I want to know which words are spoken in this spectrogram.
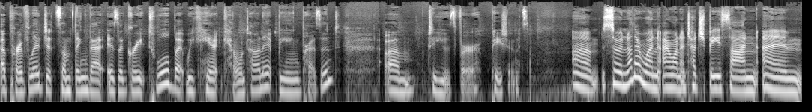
a privilege. It's something that is a great tool, but we can't count on it being present um, to use for patients. Um, so another one I want to touch base on, um,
